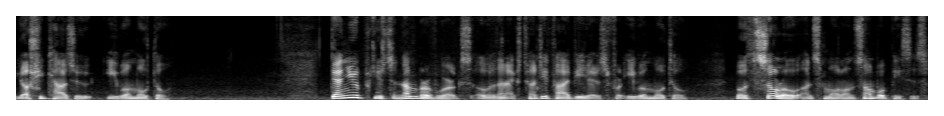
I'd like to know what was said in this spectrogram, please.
Yoshikazu Iwamoto. Denyer produced a number of works over the next 25 years for Iwamoto, both solo and small ensemble pieces.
